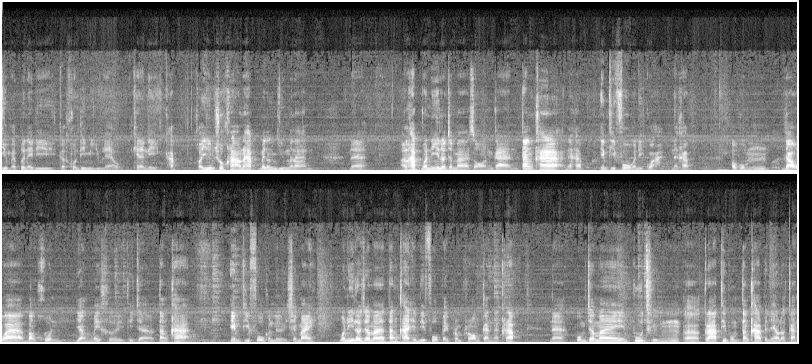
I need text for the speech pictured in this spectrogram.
ยืม Apple ID กับคนที่มีอยู่แล้วแค่นั้นเองครับขอยืมชั่วคราวนะครับ ไม่ต้องยืมมานานนะเอาละครับวันนี้เราจะมาสอนการตั้งค่านะครับ MT4 กันดีกว่านะครับเพราะผมเดาว่าบางคนยังไม่เคยที่จะตั้งค่า MT4 กันเลยใช่ไหมวันนี้เราจะมาตั้งค่า MT4 ไปพร้อม ๆ กันนะครับ นะผมจะไม่พูดถึงกราฟที่ผมตั้งค่าไปแล้วแล้วกัน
